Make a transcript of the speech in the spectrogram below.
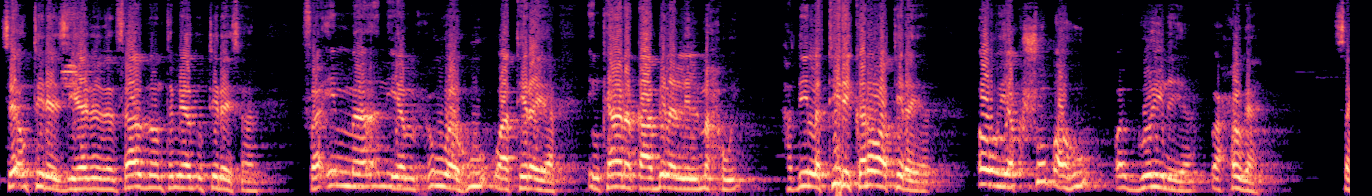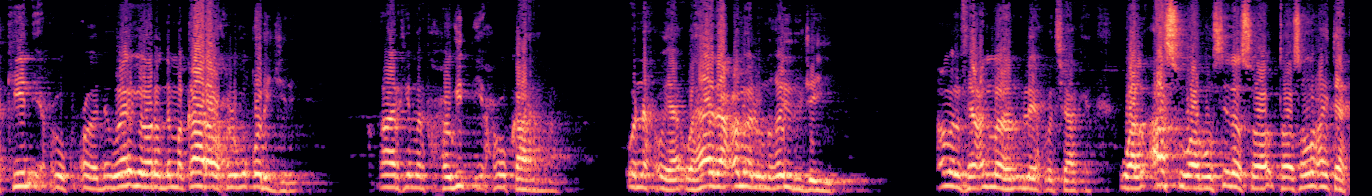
See u tira ziyaadada saa doonta miyaad u tiraysaan. Fa an yamxuwahu waa tirayaa. In kaana qaabilan lilmaxwi haddii la tiri karo waa tirayaa ow yakshudahu waa goynayaa waa xoga. Sakiin iyo waxbuu ku xoga. Waagii hore maqaara wax lagu qori jiray. Maqaarkii marka xogid iyo waxbuu kaa rabaa wa naxwiha wa hada camalun gayru jayid camal fiican maahan u ley axmed shaakir. Wal aswabu sida toosan waxay tahay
